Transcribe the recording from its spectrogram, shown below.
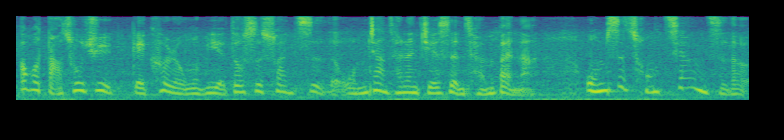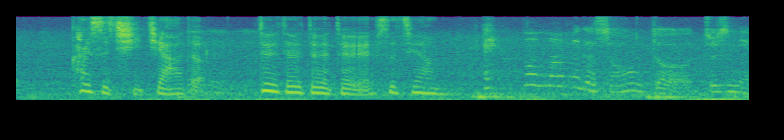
啊，我打出去给客人，我们也都是算字的，我们这样才能节省成本呐、我们是从这样子的开始起家的。对对对对，是这样。哎，那那那个时候的就是年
